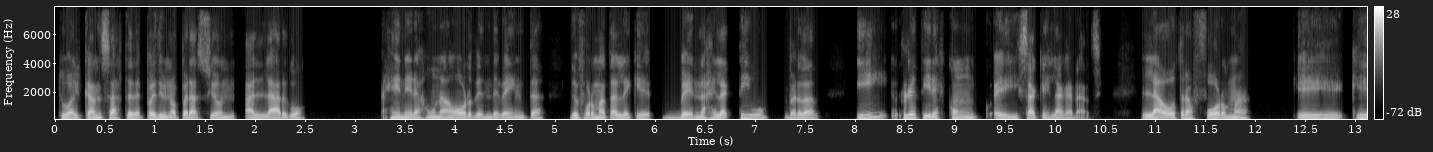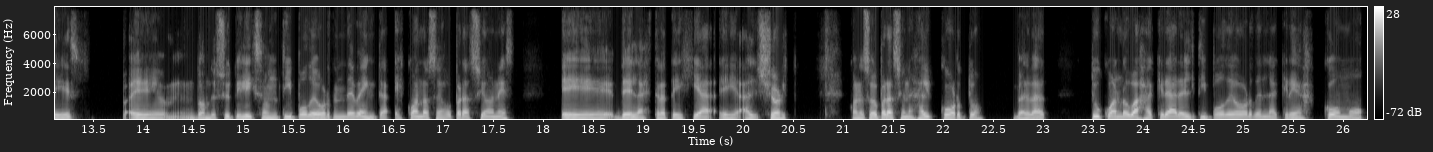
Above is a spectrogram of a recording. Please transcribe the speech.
Tú alcanzaste después de una operación al largo, generas una orden de venta de forma tal de que vendas el activo, ¿verdad? Y retires con, eh, y saques la ganancia. La otra forma, que es eh, donde se utiliza un tipo de orden de venta, es cuando haces operaciones de la estrategia al short. Cuando haces operaciones al corto, ¿verdad? Tú cuando vas a crear el tipo de orden, la creas como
